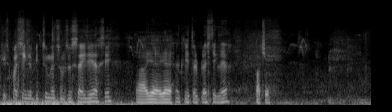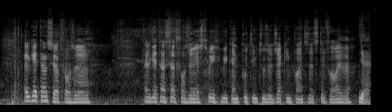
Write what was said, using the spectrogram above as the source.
I think it's pressing a bit too much on the side here, see? Ah, yeah, yeah. That little plastic there. Gotcha. I'll get answered for the I'll get answered for the S3 we can put into the jacking point that stay forever. Yeah.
